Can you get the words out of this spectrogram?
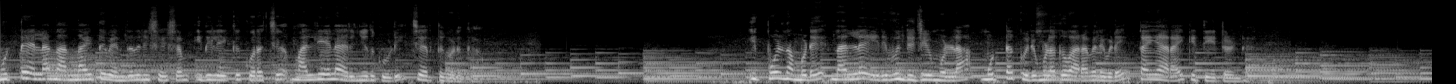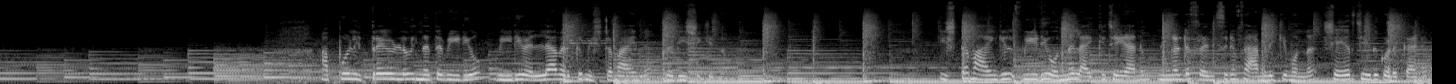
മുട്ടയെല്ലാം നന്നായിട്ട് വെന്തതിന് ശേഷം ഇതിലേക്ക് കുറച്ച് മല്ലിയില അരിഞ്ഞത് കൂടി ചേർത്ത് കൊടുക്കാം ഇപ്പോൾ നമ്മുടെ നല്ല എരിവും രുചിയുമുള്ള മുട്ട കുരുമുളക് വറവൽ ഇവിടെ തയ്യാറായി കിട്ടിയിട്ടുണ്ട്. അപ്പോൾ ഇത്രയേ ഉള്ളൂ ഇന്നത്തെ വീഡിയോ. വീഡിയോ എല്ലാവർക്കും ഇഷ്ടമായെന്ന് പ്രതീക്ഷിക്കുന്നു. ഇഷ്ടമായെങ്കിൽ വീഡിയോ ഒന്ന് ലൈക്ക് ചെയ്യാനും നിങ്ങളുടെ ഫ്രണ്ട്സിനും ഫാമിലിക്കും ഒന്ന് ഷെയർ ചെയ്ത് കൊടുക്കാനും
